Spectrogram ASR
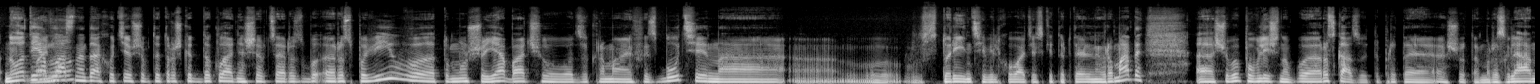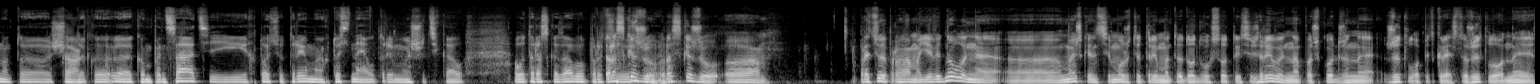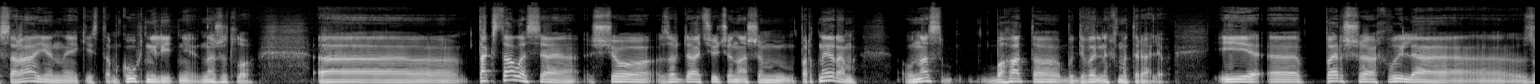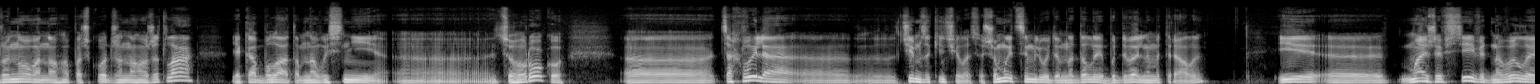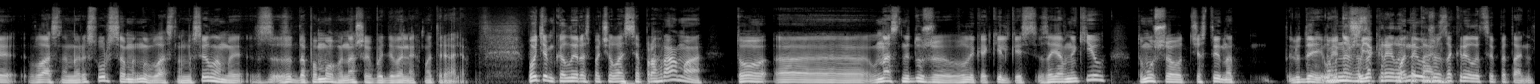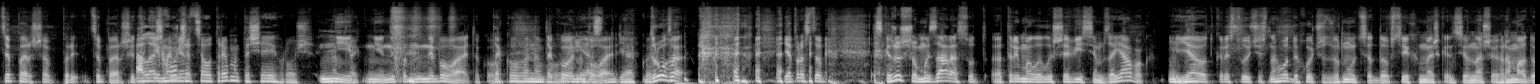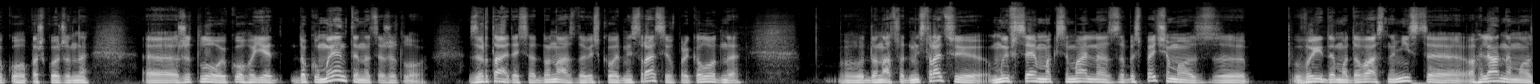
Ну, от я, власне, да, хотів, щоб ти трошки докладніше це розповів, тому що я бачу, от, зокрема, і в Фейсбуці на сторінці Вільховатівської територіальної громади, що ви публічно розказуєте про те, що там розглянуто щодо компенсації, хтось отримує, хтось не отримує, що цікаво. От розказав би про цю Розкажу, історію. розкажу. Е, Працює програма є відновлення. Е, Мешканці можуть отримати до 200 тисяч гривень на пошкоджене житло. Підкреслю, житло, не сараї, не якісь там кухні літні, на житло. Е, Так сталося, що завдячуючи нашим партнерам, у нас багато будівельних матеріалів. І перша хвиля е, зруйнованого пошкодженого житла, яка була там навесні е, цього року. Е, Ця хвиля чим закінчилася? Що ми цим людям надали будівельні матеріали, і майже всі відновили власними ресурсами, ну, власними силами з допомогою наших будівельних матеріалів. Потім, коли розпочалася програма, то е, у нас не дуже велика кількість заявників, тому що от частина людей Ну, вони вже яких- закрили вони питання. вже закрили це питання. Це перша при- це перший Але такий ж момент. хочеться отримати ще й гроші. Ні, ні, не, не буває такого. Такого не Такого було. не Ясно, буває. Дякую. Друга, я просто скажу, що ми зараз от отримали лише вісім заявок. І Мгм. я, от користуючись нагодою, хочу звернутися до всіх мешканців нашої громади, у кого пошкоджене е, житло, у кого є документи на це житло. Звертайтеся до нас, до військової адміністрації, в приколодне до нас в адміністрацію. Ми все максимально забезпечимо. Вийдемо до вас на місце, оглянемо.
